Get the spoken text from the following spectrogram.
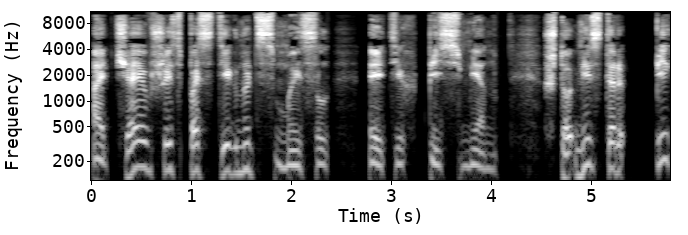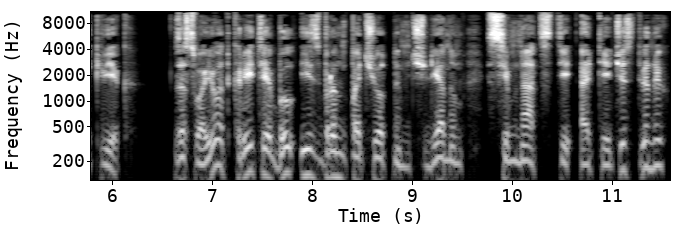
отчаявшись постигнуть смысл этих письмен, что мистер Пиквик за свое открытие был избран почетным членом 17 отечественных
